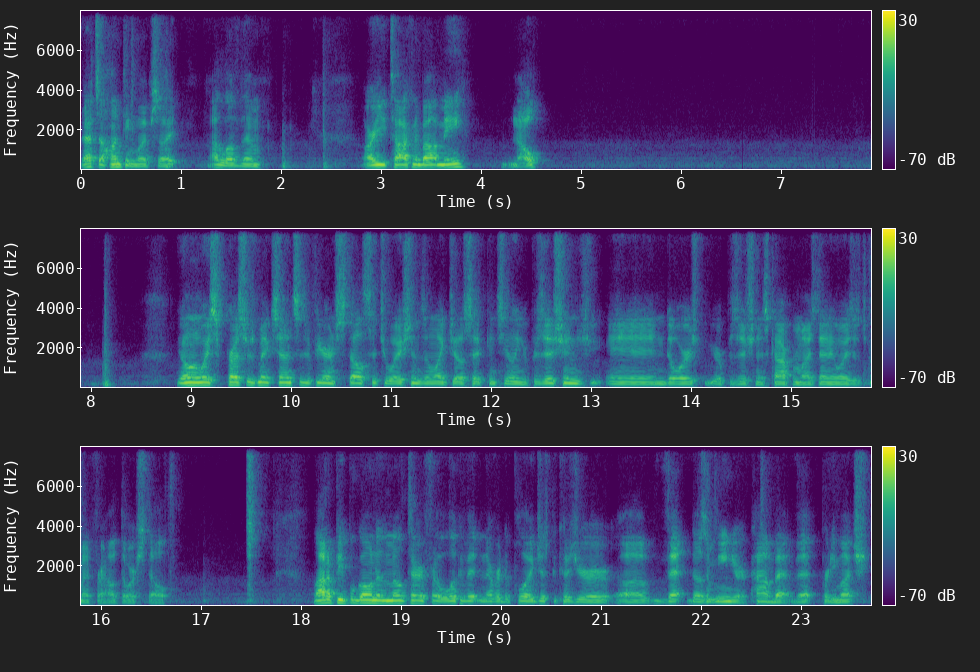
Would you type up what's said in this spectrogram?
That's a hunting website. I love them. Are you talking about me? No. The only way suppressors make sense is if you're in stealth situations and, like Joe said, concealing your positions Indoors, your position is compromised anyways. It's meant for outdoor stealth. A lot of people go into the military for the look of it and never deploy just because you're a vet doesn't mean you're a combat vet, pretty much.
